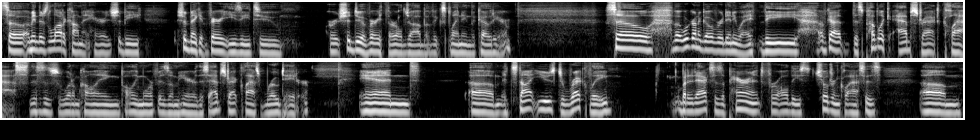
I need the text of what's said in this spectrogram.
so I mean, there's a lot of comment here. It should be should make it very easy to, or it should do a very thorough job of explaining the code here. So, but we're going to go over it anyway. The I've got this public abstract class. This is what I'm calling polymorphism here. This abstract class rotator, and um, it's not used directly, but it acts as a parent for all these children classes. Um,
